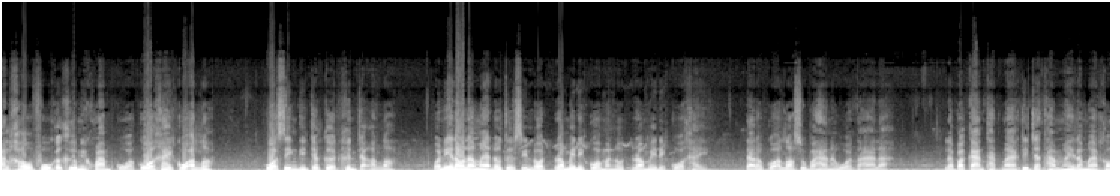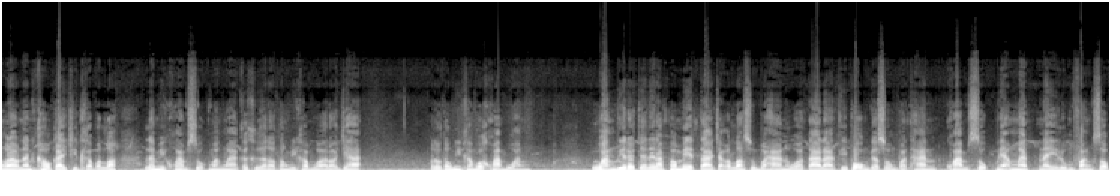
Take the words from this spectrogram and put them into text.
อัลเข้าฟูก็คือมีความกลัว กลัวใครกลัวอัลลอฮ์กลัวสิ่งที่จะเกิดขึ้นจากอัลลอฮ์ วันนี้เราละหมาดเราถือสินอด เราไม่ได้กลัวมนุษย์ เราไม่ได้กลัวใคร แต่เรากลัวอัลลอฮ์สุบฮานะฮูวตาลาและประการถัดมาที่จะทำให้ละหมาดของเรานั้นเข้าใกล้ชิดกับอัลลอฮ์และมีความสุขมาก ๆ ก็คือเราต้องมีคำว่าเรายะ เราต้องมีคำว่าความหวัง หวังที่เราจะได้รับพระเมตตาจากอัลลอฮ์ซุบฮานะฮูวตาลาที่พระองค์จะทรงประทานความสุขเนี่ยมัดในหลุมฝังศพ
